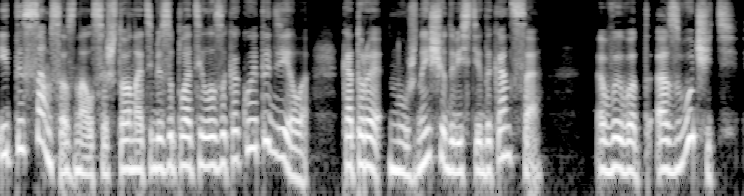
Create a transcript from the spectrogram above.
и ты сам сознался, что она тебе заплатила за какое-то дело, которое нужно еще довести до конца. Вывод озвучить?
